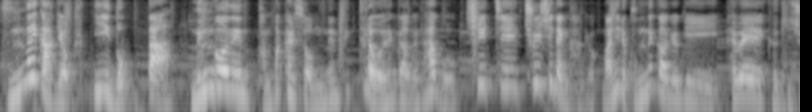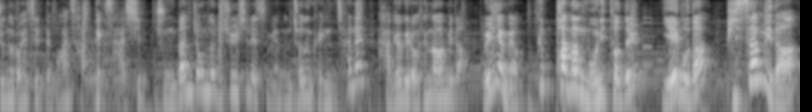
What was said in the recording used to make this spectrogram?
국내 가격이 높다는 거는 반박할 수 없는 팩트라고 생각을 하고 실제 출시된 가격 만일에 국내 가격이 해외 그 기준으로 했을 때 뭐 한 140 중반 정도로 출시를 했으면 저는 괜찮은 가격이라고 생각합니다. 왜냐면 끝판왕 모니터들 얘보다 비쌉니다.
